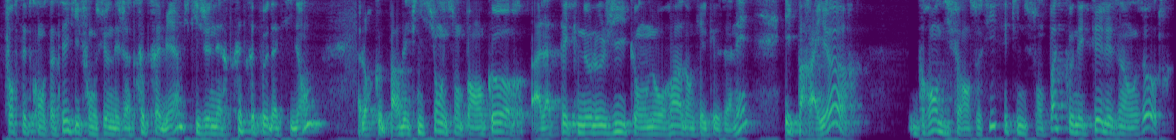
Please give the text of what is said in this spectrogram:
force est de constater qu'ils fonctionnent déjà très très bien, puisqu'ils génèrent très très peu d'accidents, alors que par définition, ils sont pas encore à la technologie qu'on aura dans quelques années. Et par ailleurs, grande différence aussi, c'est qu'ils ne sont pas connectés les uns aux autres.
